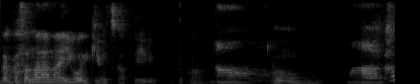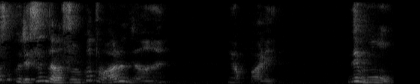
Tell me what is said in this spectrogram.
が重ならないように気を使っているとか。ああ、うん。うん。まあ、家族で住んだらそういうことはあるんじゃない？やっぱり。でも、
